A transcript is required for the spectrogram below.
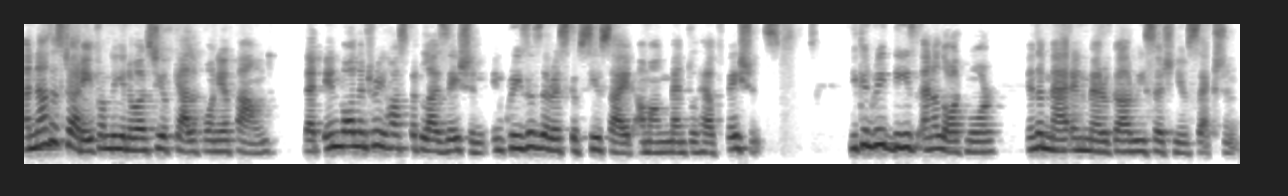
Another study from the University of California found that involuntary hospitalization increases the risk of suicide among mental health patients. You can read these and a lot more in the Mad in America Research News section.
